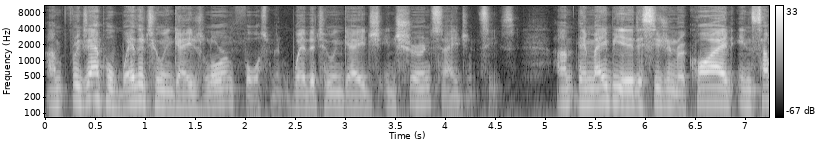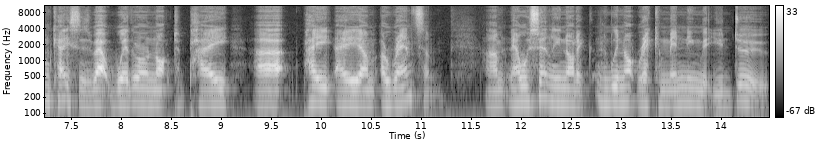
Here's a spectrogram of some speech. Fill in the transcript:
Um, for example, whether to engage law enforcement, whether to engage insurance agencies. Um, there may be a decision required in some cases about whether or not to pay, uh, pay a, um, a ransom. Um, now we're certainly not, we're not recommending that you do,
